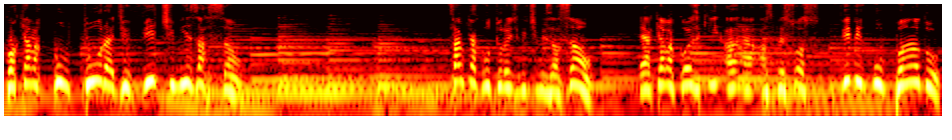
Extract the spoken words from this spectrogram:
Com aquela cultura de vitimização. Sabe o que é a cultura de vitimização? É aquela coisa que a, a, as pessoas vivem culpando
